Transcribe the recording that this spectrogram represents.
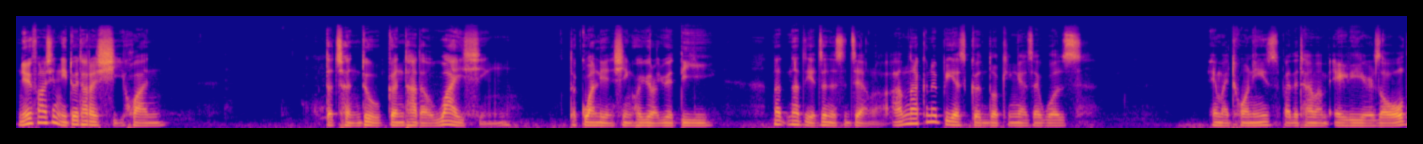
你会发现你对他的喜欢的程度跟他的外形的关联性会越来越低。 那那也真的是这样了。I'm not gonna be as good looking as I was in my twenties by the time I'm eighty years old.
